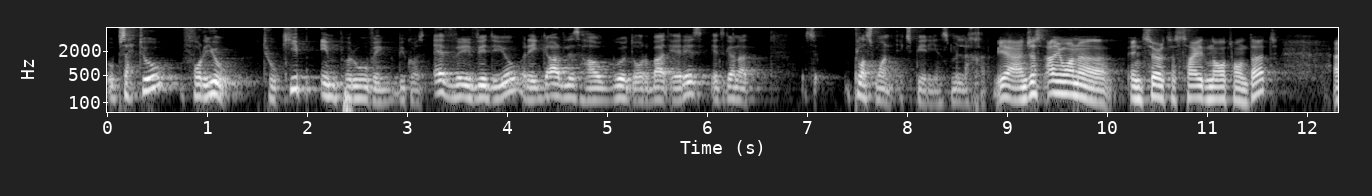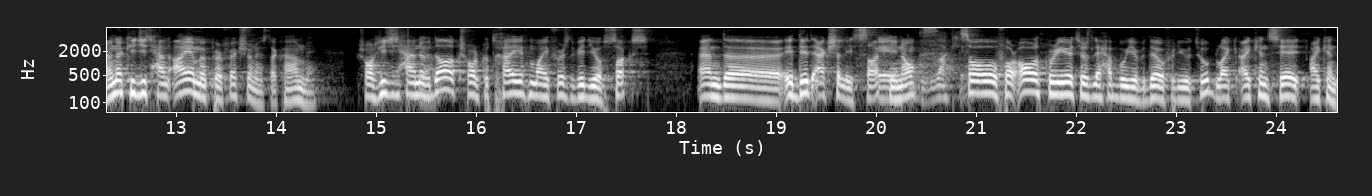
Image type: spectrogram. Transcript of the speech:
وبصح تو فور يو to keep improving because every video regardless how good or bad it is it's gonna it's plus one experience من الاخر Yeah, and just I wanna insert a side note on that. أنا كي جيت حان I am a perfectionist فهمني. شغل كي جيت حان نبدا شغل كنت خايف my first video sucks and uh, it did actually suck you know. Exactly. So for all creators اللي حبوا يبداو في اليوتيوب like I can say I can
